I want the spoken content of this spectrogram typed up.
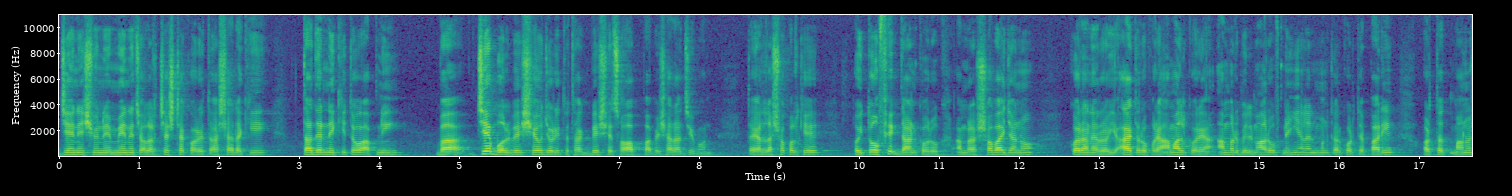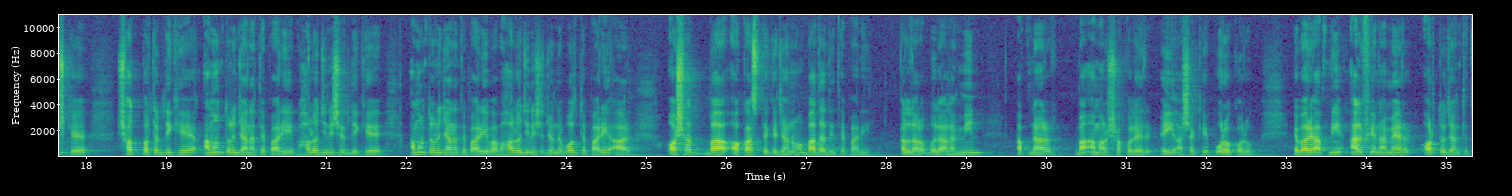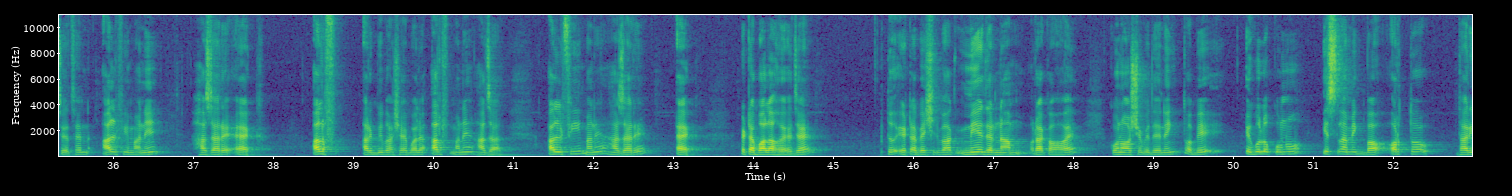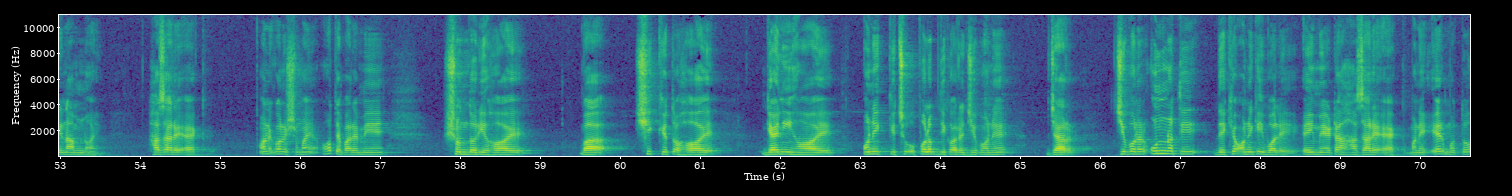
জেনে শুনে, মেনে চলার চেষ্টা করে, তো আশা রাখি তাদের নেকিতেও আপনি বা যে বলবে সেও জড়িত থাকবে, সে সব পাবে সারা জীবন। তাই আল্লাহ সকলকে ওই তৌফিক দান করুক। আমরা সবাই যেন কোরআনের ওই আয়তের উপরে আমাল করে আমর বিল মারুফ, নেহি আলেন মুনকার করতে পারি, অর্থাৎ মানুষকে সৎপথের দিকে আমন্ত্রণ জানাতে পারি, ভালো জিনিসের দিকে আমন্ত্রণ জানাতে পারি বা ভালো জিনিসের জন্য বলতে পারি আর অসৎ বা অকাশ থেকে যেন বাধা দিতে পারি। আল্লাহ রব্বুল আলমিন আপনার বা আমার সকলের এই আশাকে পুরো করুক। এবারে আপনি আলফি নামের অর্থ জানতে চেয়েছেন। আলফি মানে হাজারে এক। আলফ আরবি ভাষায় বলে আলফ মানে হাজার। আলফি মানে হাজারে এক। এটা বলা হয়ে যায়। তো এটা বেশিরভাগ মেয়েদের নাম রাখা হয়। কোনো অসুবিধে নেই। তবে এগুলো কোনো ইসলামিক বা অর্থধারী নাম নয়। হাজারে এক। অনেক অনেক সময় হতে পারে মেয়ে সুন্দরী হয় বা শিক্ষিত হয়, জ্ঞানী হয়, অনেক কিছু উপলব্ধি করে জীবনে, যার জীবনের উন্নতি দেখে অনেকেই বলে, এই মেয়েটা হাজারে এক। মানে এর মতো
